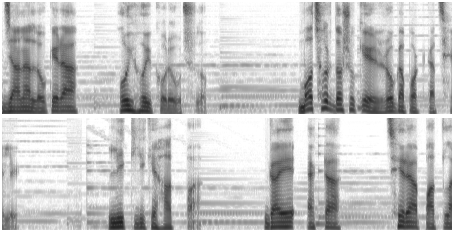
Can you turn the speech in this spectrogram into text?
জানা লোকেরা হৈ হৈ করে উঠল। বছর দশকের রোগা পটকা ছেলে। লিকলিকে হাত পা। গায়ে একটা ছেঁড়া পাতলা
